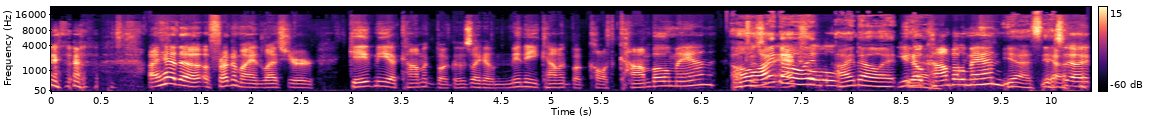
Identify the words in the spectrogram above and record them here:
I had a, a friend of mine last year gave me a comic book. It was like a mini comic book called Combo Man. Oh, I know actual- it. I know it. You know. Combo Man? Yes, It's, yeah. uh,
